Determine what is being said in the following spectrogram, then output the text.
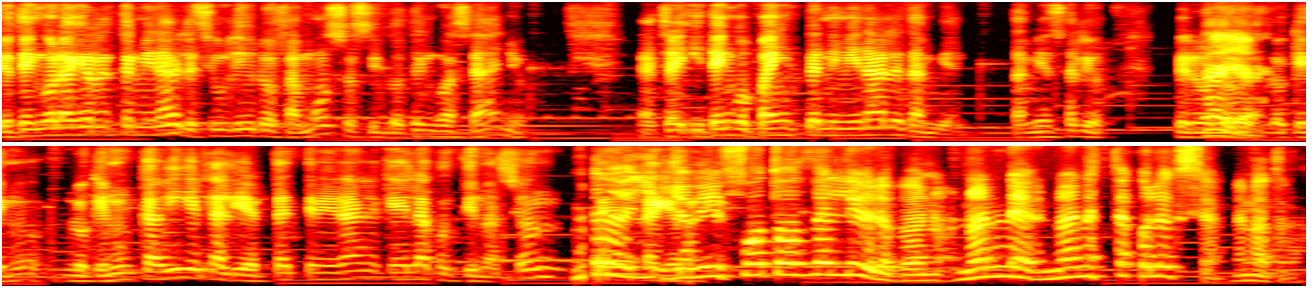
Yo tengo La guerra interminable, es un libro famoso, sí lo tengo hace años. Y tengo Paz interminable también, también salió. Pero ah, lo, que lo que nunca vi es la libertad interminable, que es la continuación. yo, vi fotos del libro, pero no, en, esta colección, en otra.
